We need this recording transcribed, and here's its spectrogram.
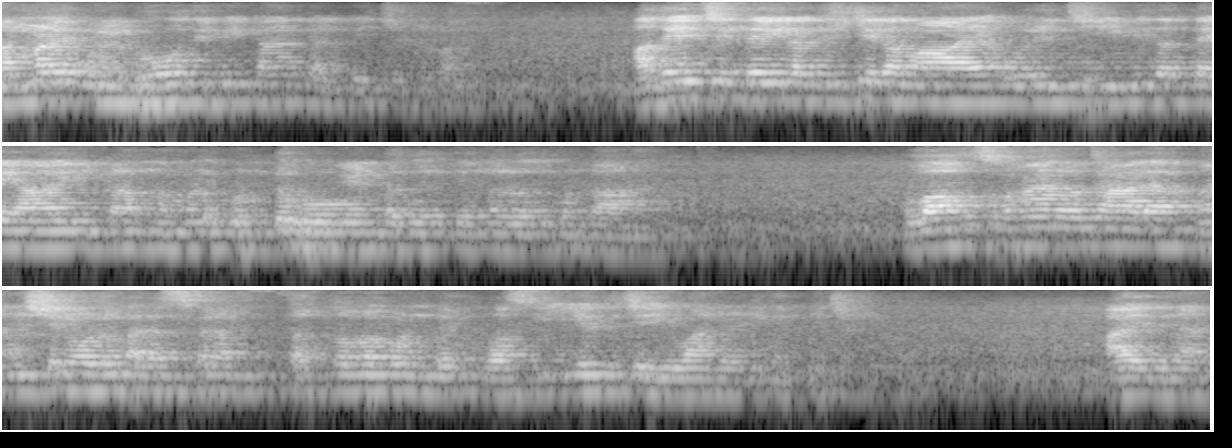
നമ്മളെ ഉത്ബോധിപ്പിക്കാൻ കൽപ്പിച്ചിട്ടുള്ളത്. അതേ ചിന്തയിൽ അധിഷ്ഠിതമായ ഒരു ജീവിതത്തെ ആയിരിക്കണം നമ്മൾ കൊണ്ടുപോകേണ്ടത് എന്നുള്ളത് കൊണ്ടാണ്. തആല മനുഷ്യരോട് പരസ്പരം തത്വമ കൊണ്ട് വസീയത്ത് ചെയ്യുവാൻ വേണ്ടി കൽപ്പിച്ചിട്ടുണ്ട്. ആയതിനാൽ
